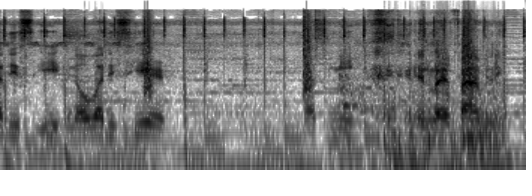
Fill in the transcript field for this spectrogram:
nobody's nobody's here but me and my family.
